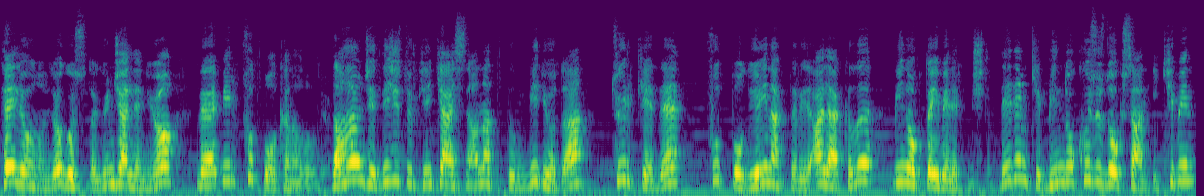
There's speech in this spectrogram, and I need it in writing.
Teleon'un logosu da güncelleniyor ve bir futbol kanalı oluyor. Daha önce Dijitürk'ün hikayesini anlattığım videoda Türkiye'de futbol yayın hakları ile alakalı bir noktayı belirtmiştim. Dedim ki 1990, 2000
